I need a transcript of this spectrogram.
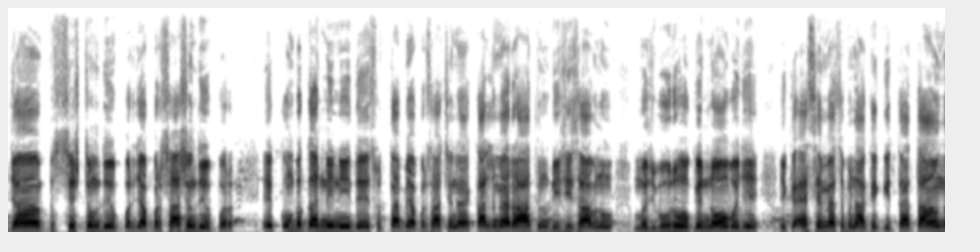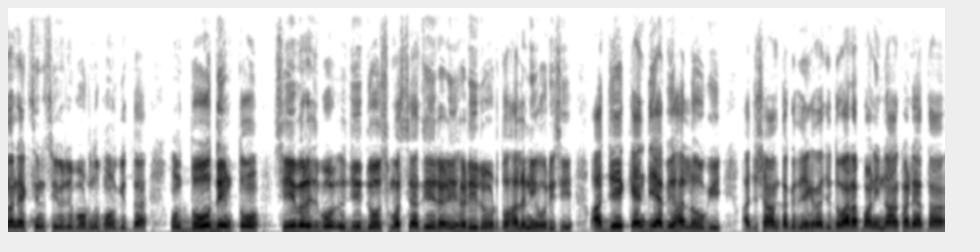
ਜਾਂ ਸਿਸਟਮ ਦੇ ਉੱਪਰ ਜਾਂ ਪ੍ਰਸ਼ਾਸਨ ਦੇ ਉੱਪਰ ਇਹ ਕੁੰਭ ਕਰਨੀ ਨਹੀਂ ਤੇ ਸੁੱਤਾ ਪਿਆ ਪ੍ਰਸ਼ਾਸਨ ਹੈ। ਕੱਲ ਮੈਂ ਰਾਤ ਨੂੰ ਡੀਸੀ ਸਾਹਿਬ ਨੂੰ ਮਜਬੂਰ ਹੋ ਕੇ 9 ਵਜੇ ਇੱਕ ਐਸਐਮਐਸ ਬਣਾ ਕੇ ਕੀਤਾ, ਤਾਂ ਉਹਨਾਂ ਨੇ ਐਕਸ਼ਨ ਸੀਵਰੇਜ ਬੋਰਡ ਨੂੰ ਫੋਨ ਕੀਤਾ ਹੁਣ 2 ਦਿਨ ਤੋਂ ਸੀਵਰੇਜ ਬੋਰਡ ਦੀ ਜੋ ਸਮੱਸਿਆ ਸੀ ਹੜੀ ਹੜੀ ਰੋਡ ਤੋਂ ਹੱਲ ਨਹੀਂ ਹੋ ਰਹੀ ਸੀ। ਅੱਜ ਇਹ ਕਹਿੰਦੇ ਆ ਵੀ ਹੱਲ ਹੋ ਗਈ ਅੱਜ ਸ਼ਾਮ ਤੱਕ ਦੇਖਦਾ, ਜੇ ਦੁਬਾਰਾ ਪਾਣੀ ਨਾ ਖੜਿਆ ਤਾਂ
